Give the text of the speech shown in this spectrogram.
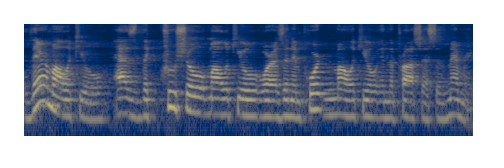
their molecule as the crucial molecule or as an important molecule in the process of memory.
